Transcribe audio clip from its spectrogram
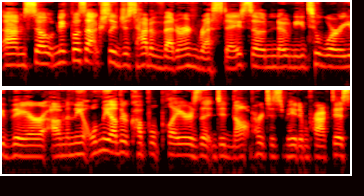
Um, so Nick Bosa actually just had a veteran rest day, so no need to worry there. Um, and the only other couple players that did not participate in practice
